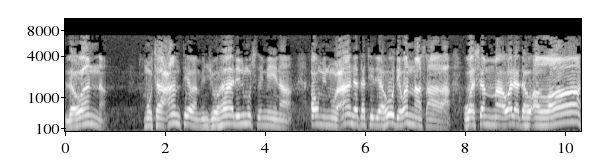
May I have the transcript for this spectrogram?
لو أن متعنترا من جهال المسلمين أو من معاندة اليهود والنصارى وسمى ولده الله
